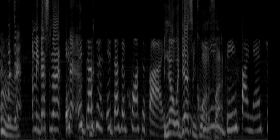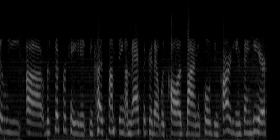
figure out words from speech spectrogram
But that, I mean, that's not. It, that- it doesn't it doesn't quantify. no, it doesn't quantify. Being, being financially uh, reciprocated because something a massacre that was caused by an opposing party and saying here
